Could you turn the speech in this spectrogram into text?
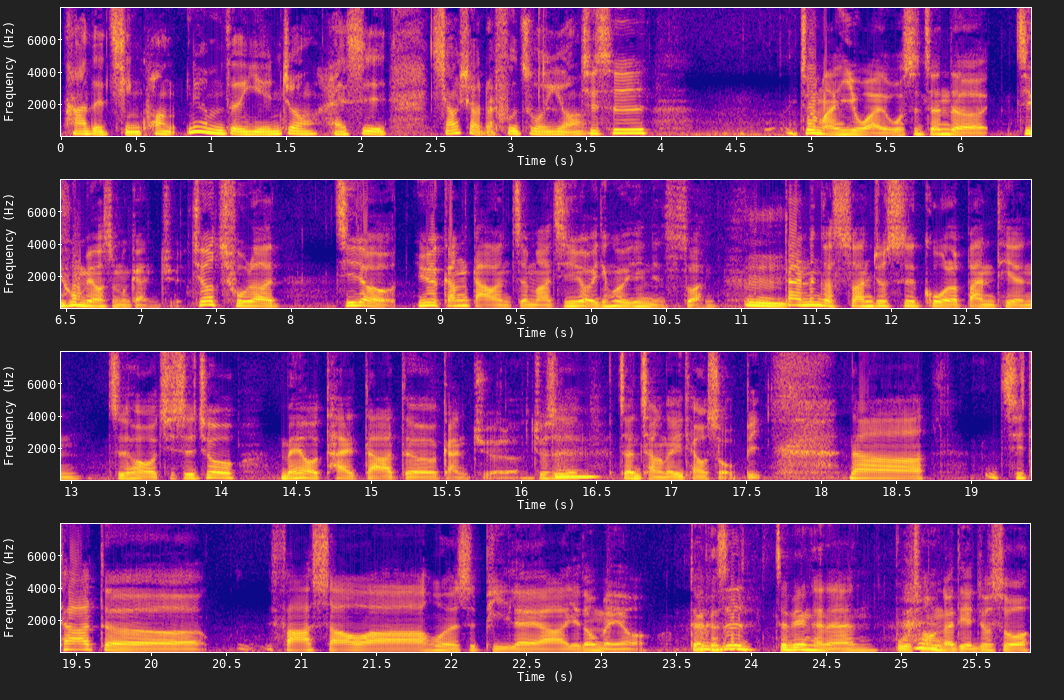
他的情况那么的严重，还是小小的副作用？其实。就蛮意外的，我是真的几乎没有什么感觉，就除了肌肉，因为刚打完针嘛，肌肉一定会有一点点酸，嗯，但那个酸就是过了半天之后，其实就没有太大的感觉了，就是正常的一条手臂。嗯、那其他的发烧啊，或者是疲累啊，也都没有。对，可是这边可能补充一个点，就是说，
